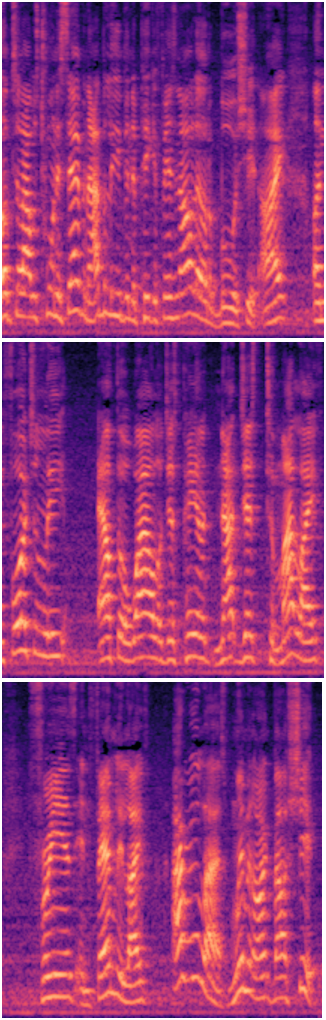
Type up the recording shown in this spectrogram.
Up till I was 27, I believe in the picket fence and all that other bullshit. All right, unfortunately, after a while of just paying not just to my life, friends and family life, I realized women aren't about shit.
